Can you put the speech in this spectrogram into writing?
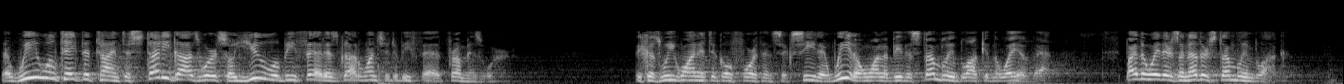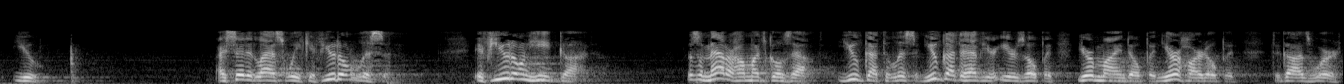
That we will take the time to study God's Word so you will be fed as God wants you to be fed from His Word. Because we want it to go forth and succeed, and we don't want to be the stumbling block in the way of that. By the way, there's another stumbling block you. I said it last week. If you don't listen, if you don't heed God, doesn't matter how much goes out. You've got to listen. You've got to have your ears open, your mind open, your heart open to God's Word.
